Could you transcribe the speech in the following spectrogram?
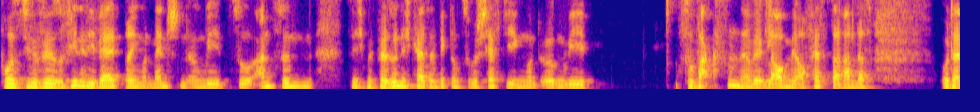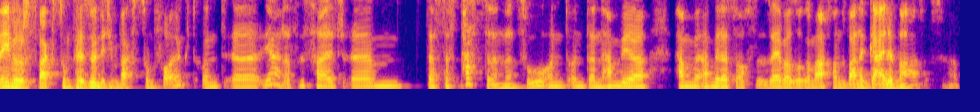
positive Philosophien in die Welt bringen und Menschen irgendwie zu anzünden, sich mit Persönlichkeitsentwicklung zu beschäftigen und irgendwie zu wachsen. Wir glauben ja auch fest daran, dass unternehmerisches Wachstum persönlichem Wachstum folgt. Und äh, ja, das ist halt ähm, das, das passte dann dazu und, und dann haben wir, haben wir, haben wir das auch selber so gemacht und war eine geile Basis. Ja.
